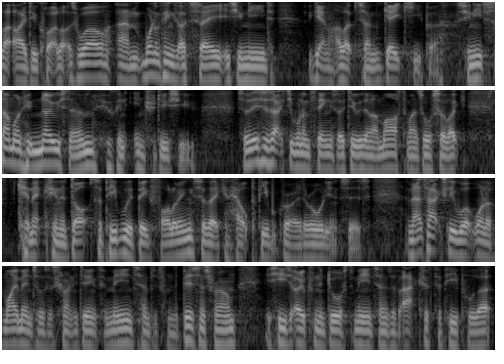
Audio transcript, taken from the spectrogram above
like I do quite a lot as well. Um, one of the things I'd say is you need, again, I like the term gatekeeper. So you need someone who knows them who can introduce you. So this is actually one of the things I do within our masterminds, also like connecting the dots of people with big followings so they can help people grow their audiences. And that's actually what one of my mentors is currently doing for me in terms of from the business realm is he's opening the doors to me in terms of access to people that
